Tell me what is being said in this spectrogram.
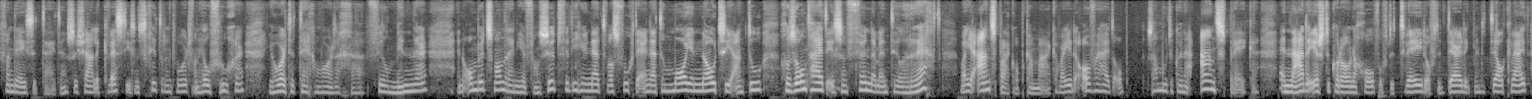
van deze tijd. En sociale kwestie is een schitterend woord van heel vroeger. Je hoort het tegenwoordig uh, veel minder. En ombudsman Renier van Zutphen, die hier net was, voegde er net een mooie notie aan toe. Gezondheid is een fundamenteel recht waar je aanspraak op kan maken, waar je de overheid op zou moeten kunnen aanspreken. En na de eerste coronagolf, of de tweede of de derde, ik ben de tel kwijt,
